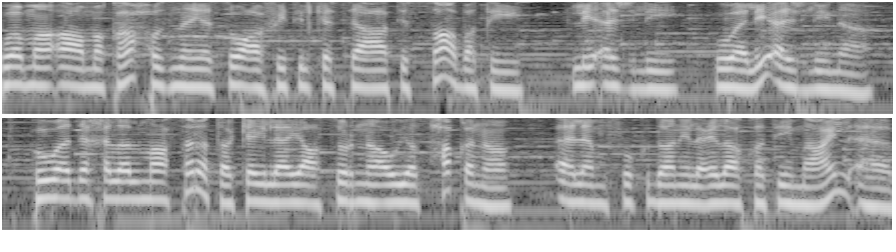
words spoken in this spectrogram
وما أعمق حزن يسوع في تلك الساعات الصعبة لأجلي ولأجلنا. هو دخل المعصرة كي لا يعصرنا أو يسحقنا. ألم فقدان العلاقة مع الآب؟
